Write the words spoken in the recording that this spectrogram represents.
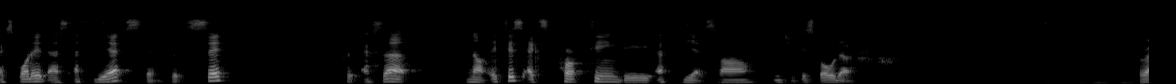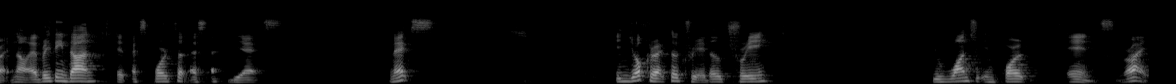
export it as FBX, then click save, click accept. Now it is exporting the FBX file into this folder. Alright, now everything done, it exported as FBX. Next, in your character creator tree, you want to import int, right?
